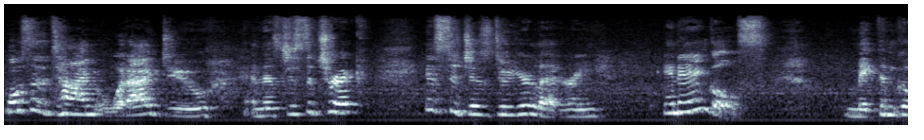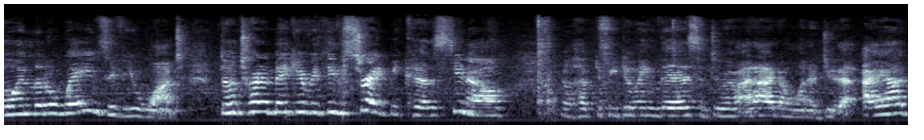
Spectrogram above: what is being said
most of the time what I do, and that's just a trick, is to just do your lettering in angles. Make them go in little waves if you want. Don't try to make everything straight because, you know, you'll have to be doing this and doing, and I don't want to do that. I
